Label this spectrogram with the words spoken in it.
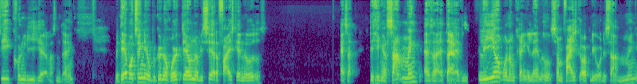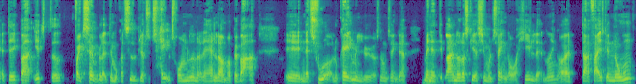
det er kun lige her, eller sådan der, ikke? Men der, hvor tingene jo begynder at rykke, det er jo, når vi ser, at der faktisk er noget, altså, det hænger sammen, ikke? Altså, at der ja. er flere rundt omkring i landet, som faktisk oplever det samme, ikke? At det ikke bare er et sted. For eksempel, at demokratiet bliver totalt trumlet, når det handler om at bevare øh, natur og lokalmiljø og sådan nogle ting der. Men at det bare er noget, der sker simultant over hele landet, ikke? og at der faktisk er nogen,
